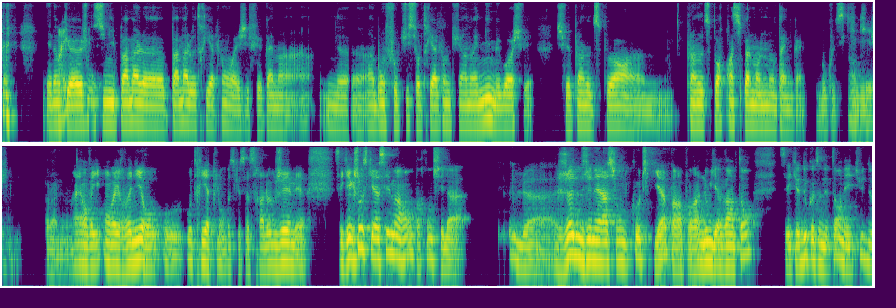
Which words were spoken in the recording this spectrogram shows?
et donc, euh, je me suis mis pas mal, euh, pas mal au triathlon. Ouais, j'ai fait quand même un, un, bon focus sur le triathlon depuis un an et demi, mais voilà, je fais, je fais plein d'autres sports, euh, plein d'autres sports, principalement de montagne quand même. Beaucoup de ski. on, va y, on va y revenir au, au triathlon parce que ça sera l'objet, mais c'est quelque chose qui est assez marrant. Par contre, chez la, la jeune génération de coachs qu'il y a par rapport à nous il y a 20 ans, c'est que nous, quand on était en études,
